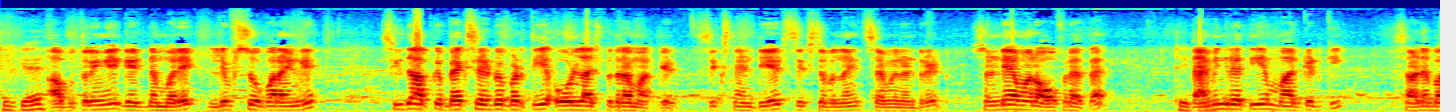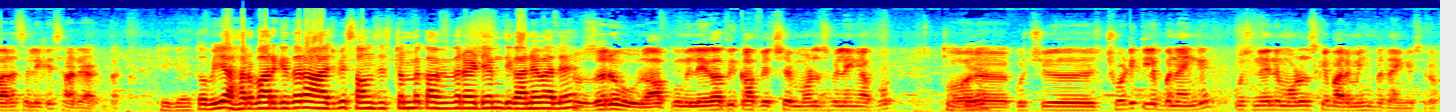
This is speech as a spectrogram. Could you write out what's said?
ठीक है। आप उतरेंगे गेट नंबर एक लिफ्ट से ऊपर आएँगे। सीधा आपके बैक साइड पे पड़ती है old Lajpat Rai market six ninety eight six double nine seven hundred Sunday हमारा ऑफ़ रहता है। टाइमिंग रहती है मार्केट की साढ़े बारह से लेके साढ़े आठ तक। ठीक है तो भैया हर बार की तरह आज भी साउंड सिस्टम में काफ़ी वैरायटी हम दिखाने वाले हैं। तो ज़रूर आपको मिलेगा भी काफ़ी अच्छे मॉडल्स मिलेंगे आपको। और कुछ छोटी क्लिप बनाएँगे कुछ नए नए मॉडल्स के बारे में ही बताएँगे सिर्फ़।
